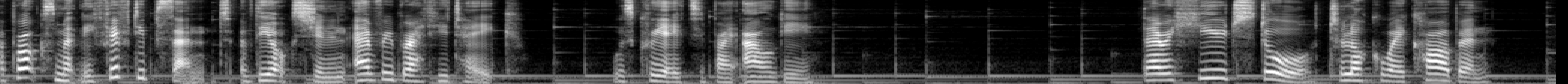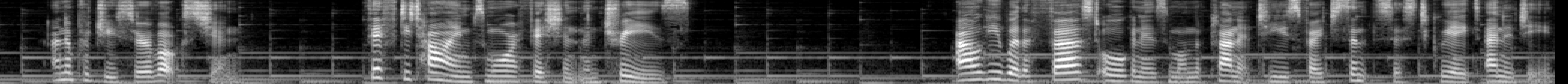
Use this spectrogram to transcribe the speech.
Approximately 50% of the oxygen in every breath you take was created by algae. They're a huge store to lock away carbon and a producer of oxygen, 50 times more efficient than trees. Algae were the first organism on the planet to use photosynthesis to create energy.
